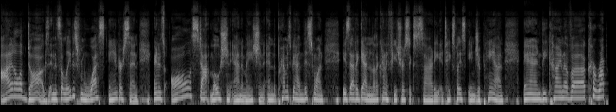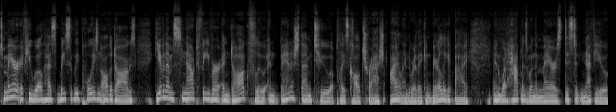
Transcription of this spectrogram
Isle of Dogs, and it's the latest from Wes Anderson, and it's all stop motion animation. And the premise behind this one is that again, another kind of futuristic society. It takes place in Japan, and the kind of uh, corrupt mayor, if you will, has basically poisoned all the dogs, given them snout fever and dog flu, and banished them to a place called Trash Island, where they can barely get by. And what happens when the mayor's distant nephew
